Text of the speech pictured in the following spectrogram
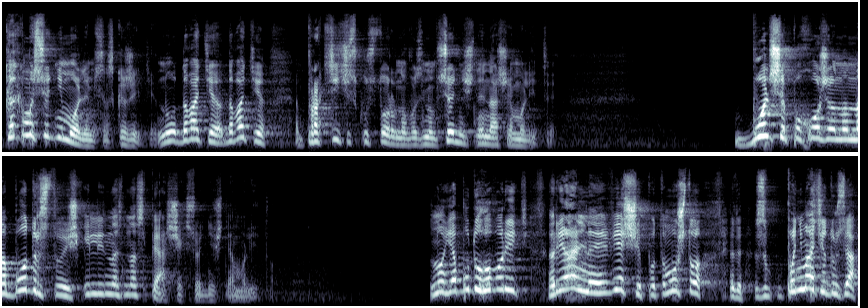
Как мы сегодня молимся, скажите? Ну, давайте, давайте практическую сторону возьмем сегодняшней нашей молитве больше похоже на, на бодрствующих или на, на спящих сегодняшняя молитва. Но я буду говорить реальные вещи, потому что, понимаете, друзья,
